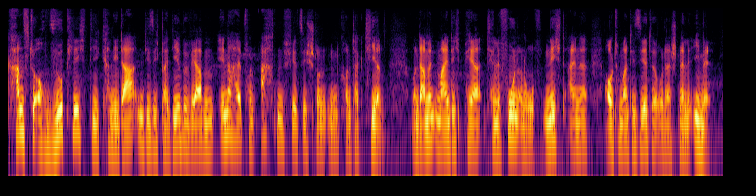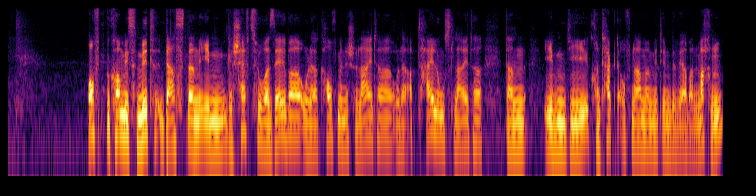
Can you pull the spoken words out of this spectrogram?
kannst du auch wirklich die Kandidaten, die sich bei dir bewerben, innerhalb von 48 Stunden kontaktieren? Und damit meinte ich per Telefonanruf, nicht eine automatisierte oder schnelle E-Mail. Oft bekomme ich es mit, dass dann eben Geschäftsführer selber oder kaufmännische Leiter oder Abteilungsleiter dann eben die Kontaktaufnahme mit den Bewerbern machen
